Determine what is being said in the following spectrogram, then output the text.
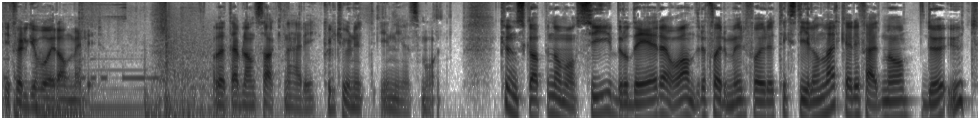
ifølge vår anmelder. Og dette er blant sakene her i Kulturnytt i Nyhetsmorgen. Kunnskapen om å sy, brodere og andre former for tekstilhåndverk er i ferd med å dø ut.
